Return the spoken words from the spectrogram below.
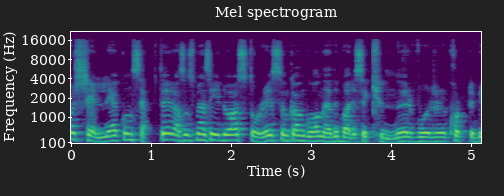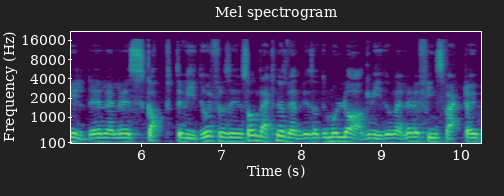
forskjellige konsepter. altså som jeg sier, Du har stories som kan gå ned i bare sekunder, hvor korte bilder eller skapte videoer. for å si Det sånn. Det er ikke nødvendigvis at du må lage videoen heller. Det fins verktøy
